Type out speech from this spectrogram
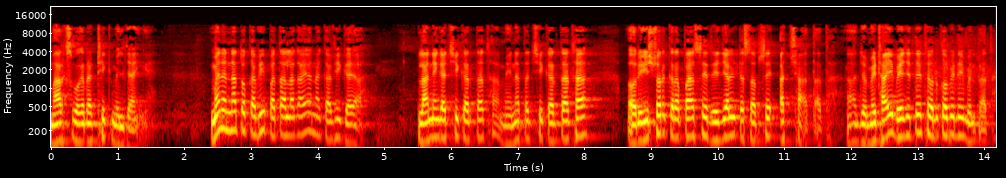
मार्क्स वगैरह ठीक मिल जाएँगे। मैंने न तो कभी पता लगाया न कभी गया। प्लानिंग अच्छी करता था मेहनत अच्छी करता था और ईश्वर कृपा से रिज़ल्ट सबसे अच्छा आता था। हाँ जो मिठाई भेजते थे उनको भी नहीं मिलता था।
